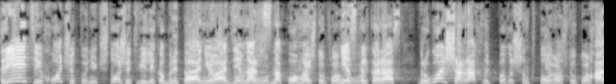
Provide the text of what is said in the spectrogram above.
Третий хочет уничтожить Великобританию, а один наш знакомый а несколько раз. Другой шарахнуть по Вашингтону. Не, а, что а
